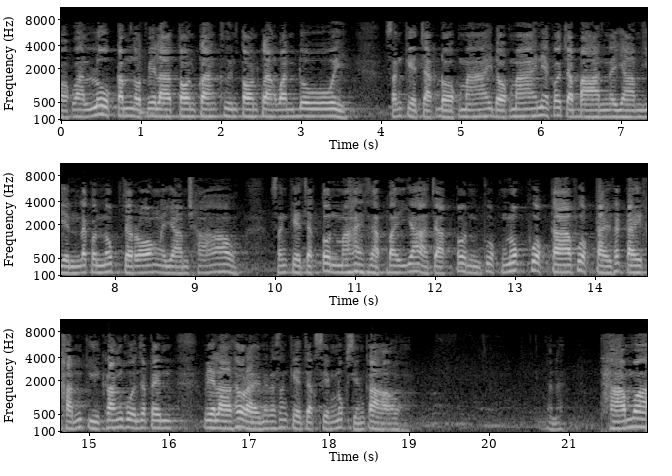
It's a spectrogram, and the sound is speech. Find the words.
บอกว่าโลกกำหนดเวลาตอนกลางคืนตอนกลางวันโดย สังเกตจากดอกไม้ ดอกไม้เนี่ยก็จะบานในยามเย็น แล้วก็นกจะร้องในยามเช้า สังเกตจากต้นไม้จากใบหญ้าจากต้น พวกนกพวกกาพวกไก่ถ้าไก่ขันกี่ครั้งควรจะเป็นเวลาเท่าไหร่นะก็สังเกตจากเสียงนกเสียงกาเอานะถามว่า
